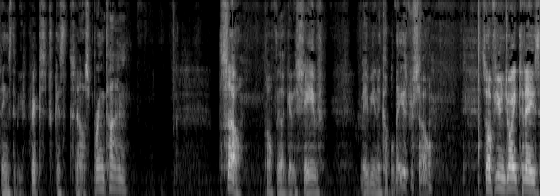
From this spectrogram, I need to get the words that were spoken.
things to be fixed because it's now springtime. So, hopefully I'll get a shave maybe in a couple days or so. So if you enjoyed today's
